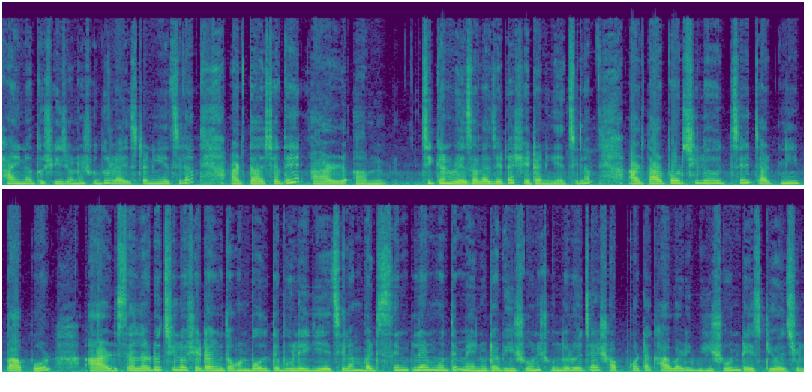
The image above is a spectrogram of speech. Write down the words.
খাই না, তো সেই জন্য শুধু রাইসটা নিয়েছিলাম। আর তার সাথে, আর চিকেন রেজালা যেটা, সেটা নিয়েছিলাম। আর তারপর ছিল হচ্ছে চাটনি, পাঁপড়, আর স্যালাডও ছিল সেটা আমি তখন বলতে ভুলে গিয়েছিলাম বাট সিম্পলের মধ্যে মেনুটা ভীষণ সুন্দর হয়েছে আর সবকটা খাবারই ভীষণ টেস্টি হয়েছিল,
